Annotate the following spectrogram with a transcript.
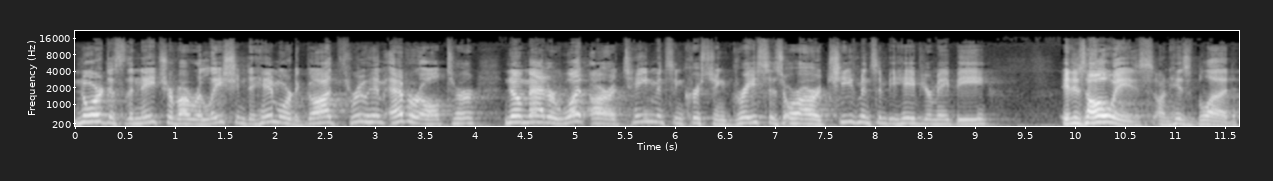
nor does the nature of our relation to Him or to God through Him ever alter, no matter what our attainments in Christian graces or our achievements in behavior may be. It is always on His blood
